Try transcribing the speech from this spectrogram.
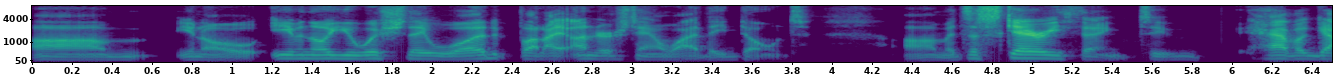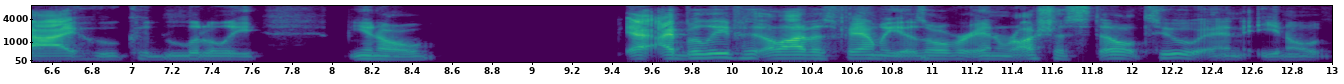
Um, you know, even though you wish they would, but I understand why they don't. Um, it's a scary thing to have a guy who could literally, you know, I believe a lot of his family is over in Russia still too, and you know,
